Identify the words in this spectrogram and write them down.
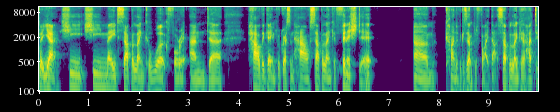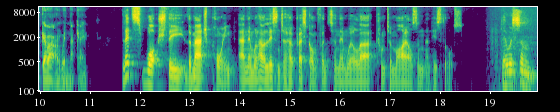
but yeah, she she made Sabalenka work for it, and uh, how the game progressed and how Sabalenka finished it um, kind of exemplified that. Sabalenka had to go out and win that game. Let's watch the the match point, and then we'll have a listen to her press conference, and then we'll uh, come to Miles and, and his thoughts. There were some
